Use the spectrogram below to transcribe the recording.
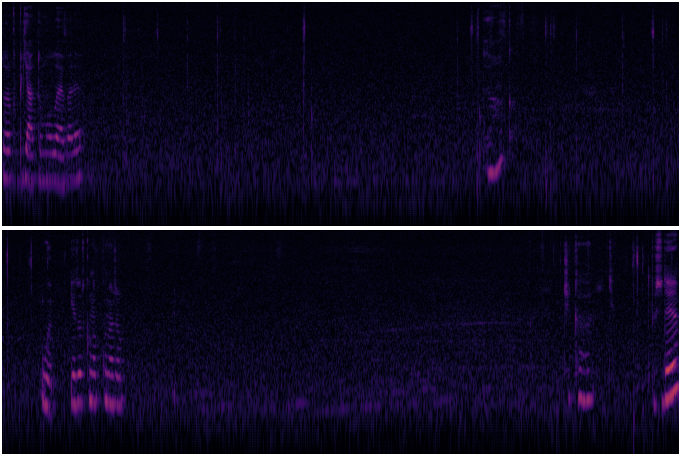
45-му левелі. Я тут кнопку нажал. Чекать. Тепер сюди.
